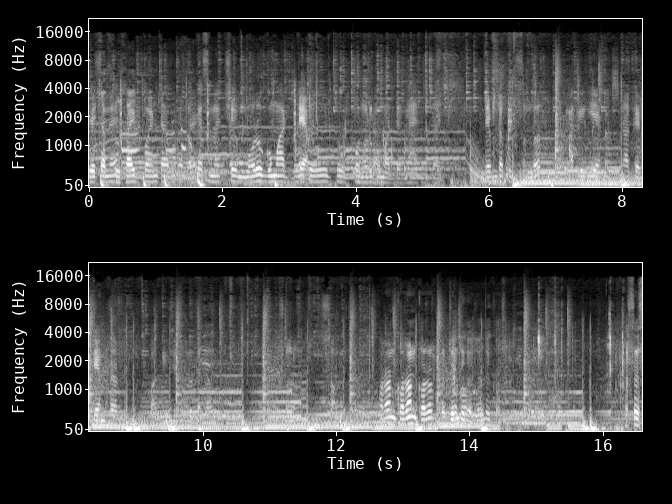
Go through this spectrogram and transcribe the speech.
পেছনে। সুসাইড পয়েন্টটা আমরা লোকেশন হচ্ছে মরুগুমার ড্যাম মরুগুমার ড্যাম হ্যাঁ ড্যামটা খুব সুন্দর। আগে গিয়ে আপনাকে ড্যামটার বাকি জিনিসগুলো দেখাবো। করন করন করন। জলদি কর জলদি কর। প্রসেস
